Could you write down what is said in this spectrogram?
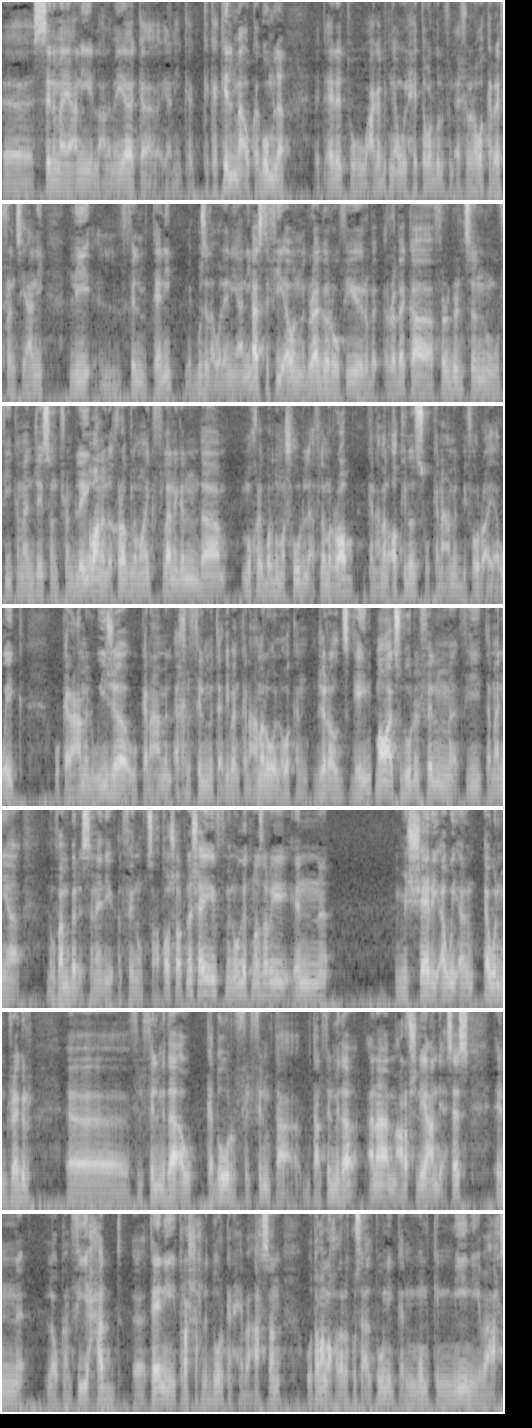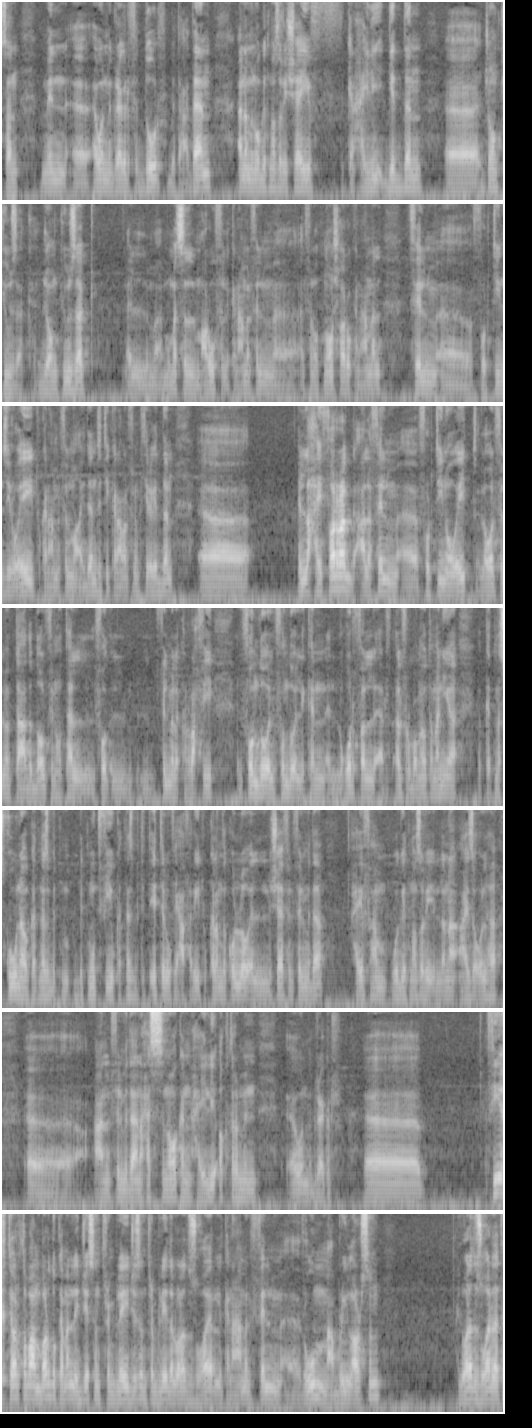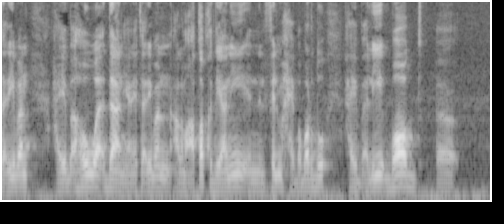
آه، السينما يعني العالمية ك يعني ككلمة أو كجملة اتقالت وعجبتني أول حتة برضو اللي في الآخر هو كان reference يعني للفيلم الثاني الجزء الأولاني يعني. cast فيه ايوان ماجريجر وفي ريبي- ريبيكا فيرجنسون وفي كمان جيسون تريمبلي طبعا الإخراج لمايك فلانيجان ده مخرج برضو مشهور لأفلام الرعب كان عامل Oculus وكان عامل Before I Wake وكان عامل ويجا وكان عامل آخر فيلم تقريبا كان عمله اللي هو كان Gerald's Game موعد صدور الفيلم في 8 نوفمبر السنة دي 2019 أنا شايف من وجهة نظري إن مش شاري قوي ايوان ماجريجر في الفيلم ده أو كدور في الفيلم بتاع بتاع الفيلم ده. أنا معرفش ليه عندي إحساس إن لو كان في حد آه، تاني يترشح للدور كان هيبقى أحسن. وطبعا لو حضراتكم سألتوني كان ممكن مين يبقى أحسن من آه، ايوان ماجريجر في الدور بتاع دان. أنا من وجهة نظري شايف كان هيليق جدا آه، جون كيوزاك. جون كيوزاك الممثل المعروف اللي كان عمل فيلم آه، 2012 وكان عمل فيلم آه، 1408 وكان عمل فيلم Identity كان عمل فيلم كتيرة جدا. آه، اللي هيتفرج على فيلم آه، 1408 اللي هو الفيلم بتاع The Dolphin Hotel الفيلم اللي كان راح فيه الفندق الفندق اللي كان الغرفة ال 1408 كانت مسكونة وكانت ناس بت- بتموت فيه وكانت ناس بتتقتل وفي عفاريت والكلام ده كله. اللي شاف الفيلم ده هيفهم وجهة نظري اللي أنا عايز أقولها آه، عن الفيلم ده. أنا حاسس إن هو كان هيليق أكتر من ايوان ماجريجر آه، في اختيار طبعا برضو كمان لجيسون تريمبلي جيسون تريمبلي ده الولد الصغير اللي كان عامل فيلم آه، Room مع بري لارسون. الولد الصغير ده تقريبا هيبقى هو دان. يعني تقريبا على ما أعتقد يعني إن الفيلم هيبقى برضه هيبقى ليه بعد آه،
